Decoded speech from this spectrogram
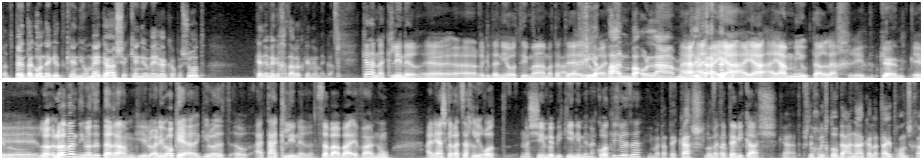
אז פנטגון נגד קני אומגה, שקני אומגה כבר פשוט, קני אומגה חזר להיות קני אומגה. כן, הקלינר, אה, הרקדניות עם המטאטא הכי היו... יפן בעולם. היה- היה- היה היה מיותר להחריד. כן, אה, כאילו... לא לא הבנתי מה זה תרם, כאילו, אני, אוקיי, אה, כאילו, אתה קלינר, סבבה, הבנו. אני אשכרה צריך לראות נשים בביקיני מנקות בשביל זה? עם מטאטא קש, לא עם סתם. מטאטא מקש. כן, אתה פשוט יכול לכתוב בענק על הטייטרון שלך,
